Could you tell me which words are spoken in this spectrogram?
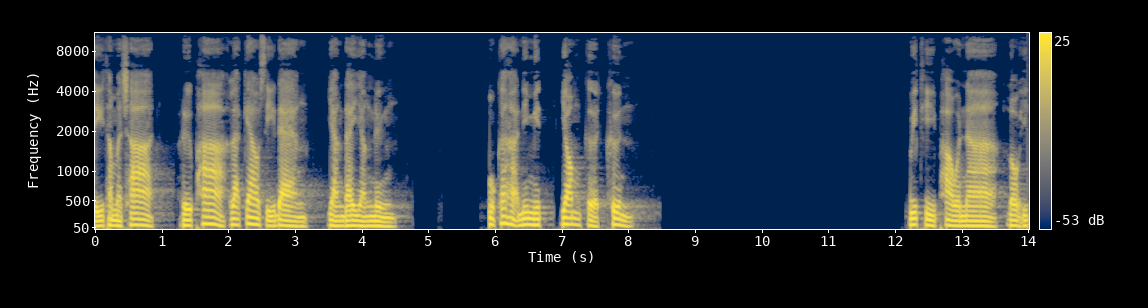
สีธรรมชาติ หรือผ้าและแก้วสีแดงอย่างใดอย่างหนึ่ง อุคหานิมิตย่อมเกิดขึ้น วิธีภาวนาโลหิ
